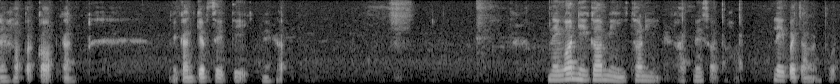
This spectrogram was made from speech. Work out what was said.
นะครับ ประกอบกัน ในการเก็บสถิตินะครับ ในงวดนี้ก็มีเท่านี้นะครับ ในส่วนของเลขประจำวันพุธ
